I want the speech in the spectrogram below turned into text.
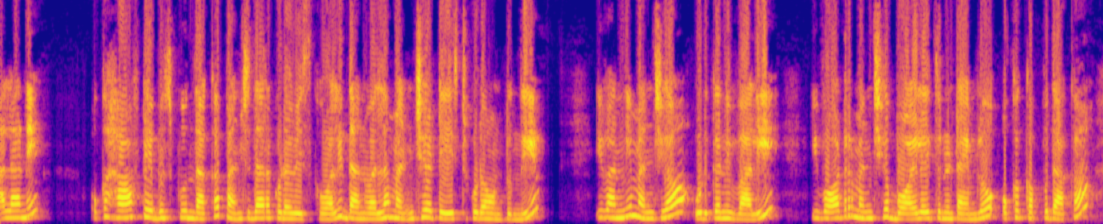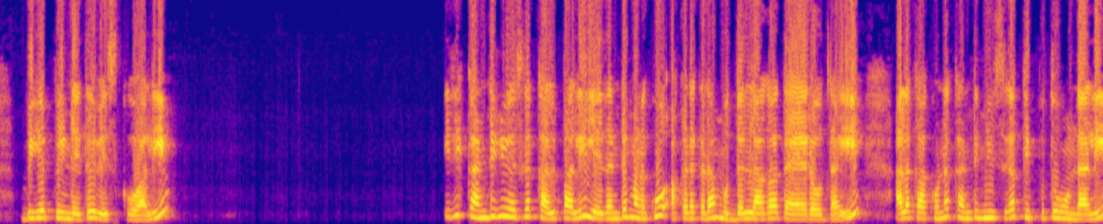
అలానే ఒక హాఫ్ టేబుల్ స్పూన్ దాకా పంచదార కూడా వేసుకోవాలి. దానివల్ల మంచిగా టేస్ట్ కూడా ఉంటుంది. ఇవన్నీ మంచిగా ఉడకనివ్వాలి. ఈ వాటర్ మంచిగా బాయిల్ అవుతున్న టైంలో ఒక కప్పు దాకా బియ్య పిండి అయితే వేసుకోవాలి. ఇది కంటిన్యూస్గా కలపాలి లేదంటే మనకు అక్కడక్కడ ముద్దల్లాగా తయారవుతాయి. అలా కాకుండా కంటిన్యూస్గా తిప్పుతూ ఉండాలి.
